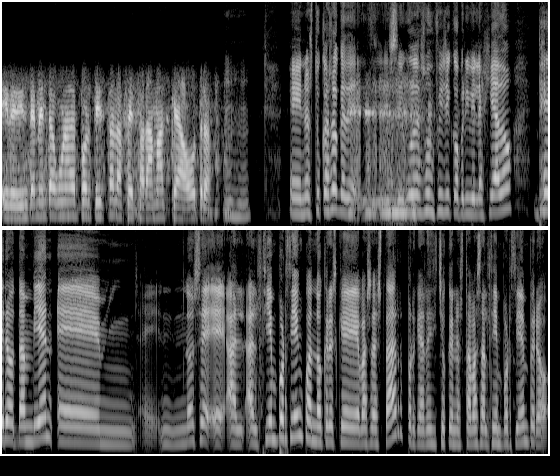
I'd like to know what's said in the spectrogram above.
evidentemente a alguna deportista le afectará más que a otra. Eh, no es tu caso, que de- seguro es un físico privilegiado, pero también, eh, eh, no sé, eh, al, al 100% ¿cuándo crees que vas a estar? Porque has dicho que no estabas al 100%, pero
